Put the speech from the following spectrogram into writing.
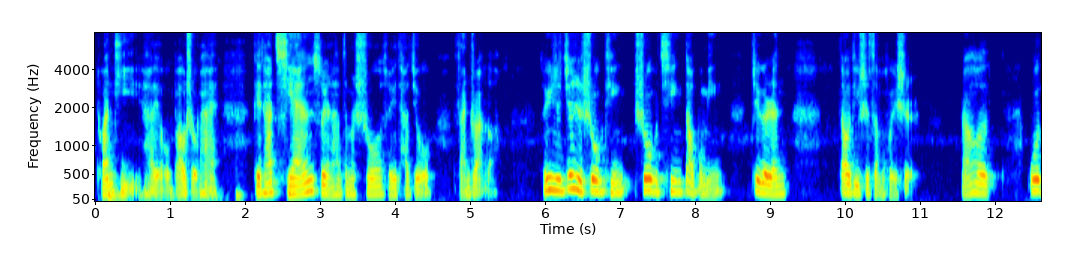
团体还有保守派给他钱，所以让他这么说，所以他就反转了。所以是真是说不听、说不清道不明，这个人到底是怎么回事？然后我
